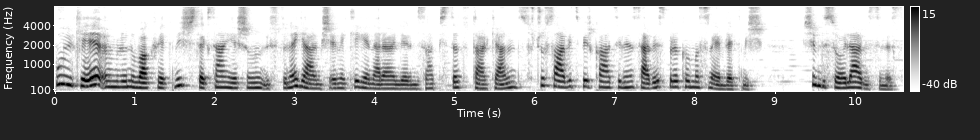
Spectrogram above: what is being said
Bu ülkeye ömrünü vakfetmiş 80 yaşının üstüne gelmiş emekli generallerimizi hapiste tutarken suçu sabit bir katilin serbest bırakılmasını emretmiş. Şimdi söyler misiniz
